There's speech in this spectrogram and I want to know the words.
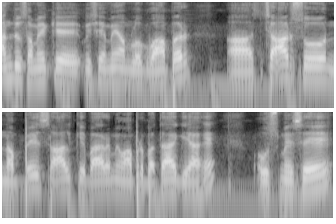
अंध समय के विषय में हम लोग वहाँ पर चार सौ नब्बे साल के बारे में वहाँ पर बताया गया है। उसमें से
